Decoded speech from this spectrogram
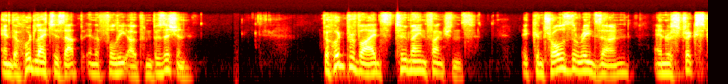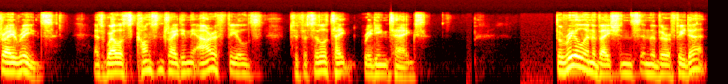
and the hood latches up in a fully open position. The hood provides two main functions. It controls the read zone and restricts stray reads, as well as concentrating the RF fields to facilitate reading tags. The real innovations in the veRFIDa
